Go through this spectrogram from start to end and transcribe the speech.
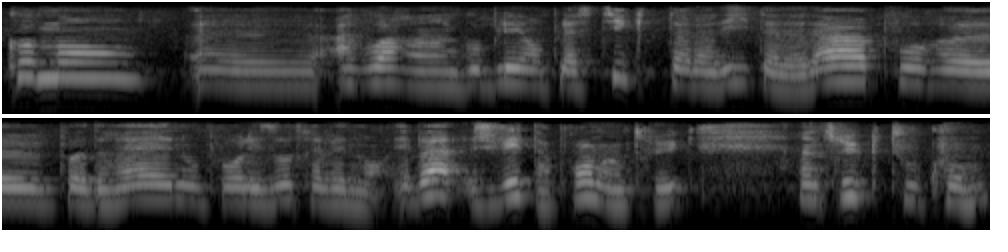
comment euh, avoir un gobelet en plastique, talali, talala, pour euh, Podren ou pour les autres événements. Eh ben, je vais t'apprendre un truc, un truc tout con.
